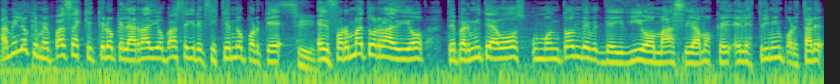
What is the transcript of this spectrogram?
A mí lo que me pasa es que creo que la radio va a seguir existiendo porque Sí. el formato radio te permite a vos un montón de, de idiomas, digamos, que el streaming, por estar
